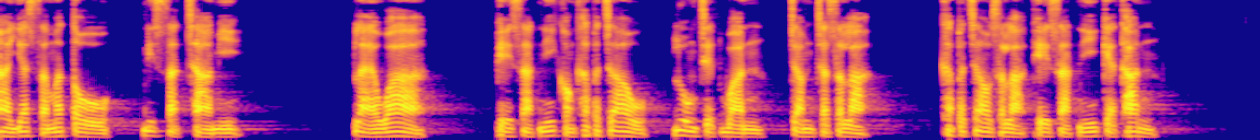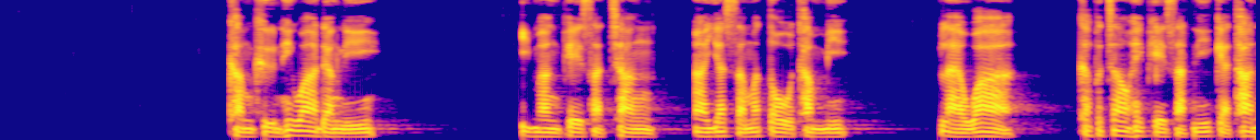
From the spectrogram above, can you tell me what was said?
อายัสมโต นิสัชชามิ แปลว่า เพสัตนี้ของข้าพเจ้าล่วงเจ็ดวันจำจะสละ ข้าพเจ้าสละเพสัตนี้แก่ท่าน คำคืนให้ว่าดังนี้ อิมังเพสัชัง อายัสมโตธรรมิ แปลว่า ข้าพเจ้าให้เพสัตนี้แก่ท่าน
